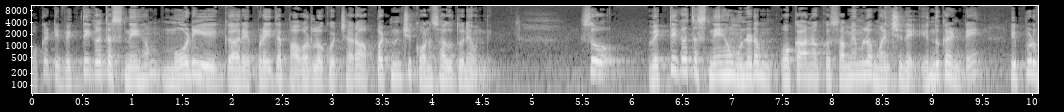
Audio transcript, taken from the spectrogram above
ఒకటి వ్యక్తిగత స్నేహం మోడీ గారు ఎప్పుడైతే పవర్లోకి వచ్చారో అప్పటి నుంచి కొనసాగుతూనే ఉంది. సో వ్యక్తిగత స్నేహం ఉండడం ఒకానొక సమయంలో మంచిదే. ఎందుకంటే ఇప్పుడు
